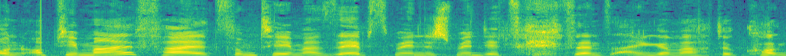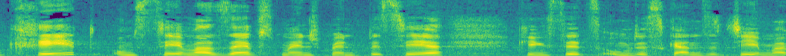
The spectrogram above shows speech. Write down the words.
Ein Optimalfall zum Thema Selbstmanagement. Jetzt geht es ans Eingemachte, konkret ums Thema Selbstmanagement. Bisher ging es jetzt um das ganze Thema,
